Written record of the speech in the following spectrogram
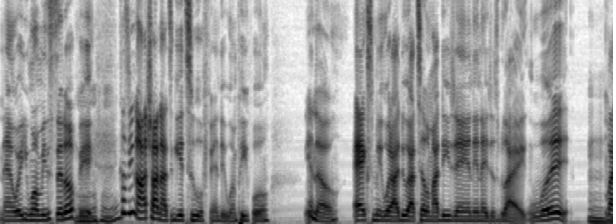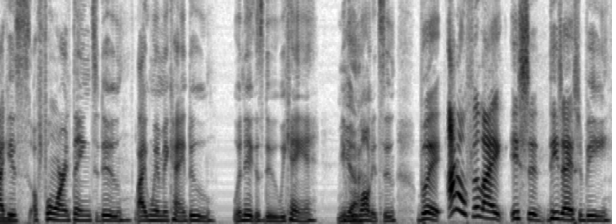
Now, where you want me to set up? Mm-hmm. Because you know, I try not to get too offended when people, you know, ask me what I do. I tell them I DJ, and then they just be like, "What?" Mm-hmm. Like it's a foreign thing to do. Like women can't do what niggas do. We can if Yeah. we wanted to, but I don't feel like it should. DJ should be,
